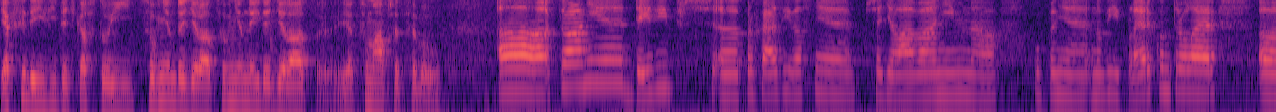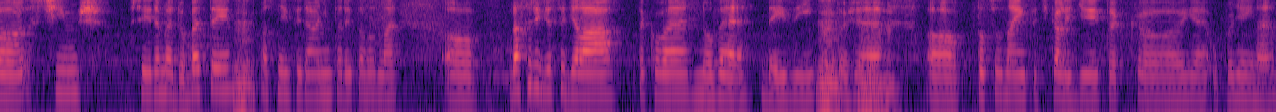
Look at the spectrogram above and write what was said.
jak si Daisy teďka stojí, co v něm jde dělat, co v něm nejde dělat, jak- co má před sebou. A aktuálně Daisy př, eh, prochází vlastně předěláváním na úplně nový player controller, eh, s čímž přijdeme do bety, Mhm. vlastně k vydáním tady tohohle. Eh, Dá se říct, že se dělá takové nové Daisy, Mhm, protože Mhm. to, co znají teďka lidi, tak je úplně jiné.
